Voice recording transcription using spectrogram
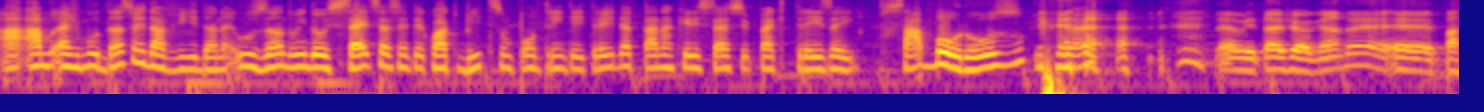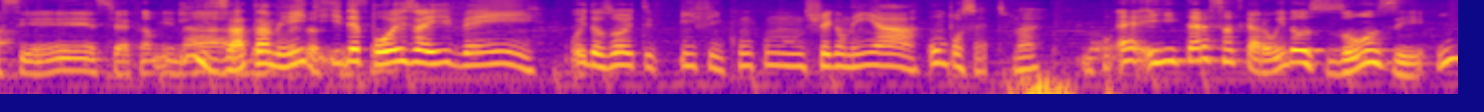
a, a, as mudanças da vida, né? Usando o Windows 7 64 bits 1.33 deve estar tá naquele CS Pack 3 aí saboroso, né? deve estar tá jogando é, é, paciência, caminhada. Exatamente. Assim, e depois sabe? aí vem o Windows 8, enfim, com, com, não chegam nem a 1%, né? É interessante, cara. O Windows 11, um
